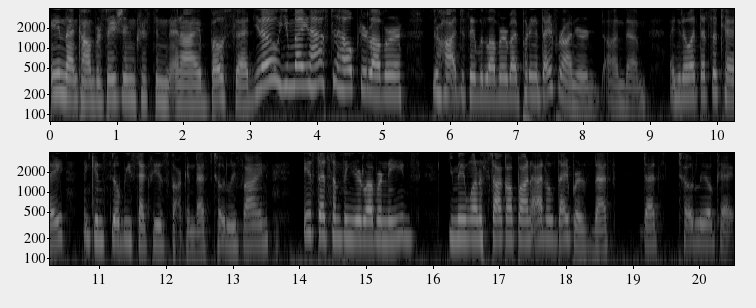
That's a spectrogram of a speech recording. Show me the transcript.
in that conversation, Kristen and I both said, you know, you might have to help your lover, your hot disabled lover, by putting a diaper on your on them. And you know what? That's okay and can still be sexy as fuck, and that's totally fine. If that's something your lover needs, you may want to stock up on adult diapers. That's that's totally okay.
